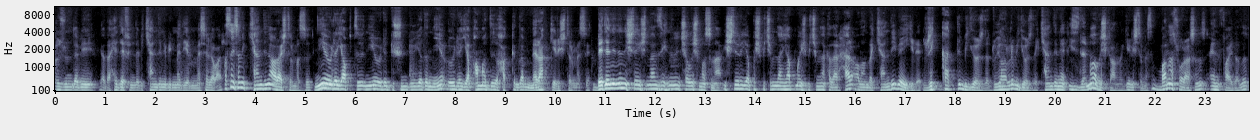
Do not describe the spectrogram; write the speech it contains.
özünde bir ya da hedefinde bir kendini bilme diye bir mesele var. Aslında insanın kendini araştırması, niye öyle yaptığı, niye öyle düşündüğü ya da niye öyle yapamadığı hakkında merak geliştirmesi, bedeninin işleyişinden zihninin çalışmasına, işleri yapış biçiminden yapmayış biçimine kadar her alanda kendiyle ilgili rikkatli bir gözle, duyarlı bir gözle kendini izleme alışkanlığı geliştirmesi bana sorarsanız en faydalı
